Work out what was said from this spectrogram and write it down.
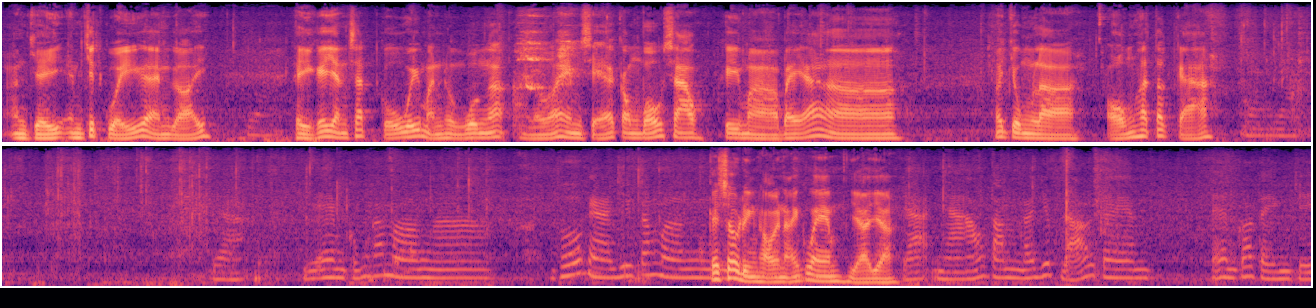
anh chị em chích quỷ rồi em gửi. Thì cái danh sách của quý mạnh thường quân á nữa em sẽ công bố sau khi mà bé uh, nói chung là ổn hết tất cả vậy em cũng cảm ơn à, Phước nha với cảm ơn cái số điện thoại nãy của em dạ dạ. Dạ nhà hảo tâm đã giúp đỡ cho em. Để em có tiền chị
